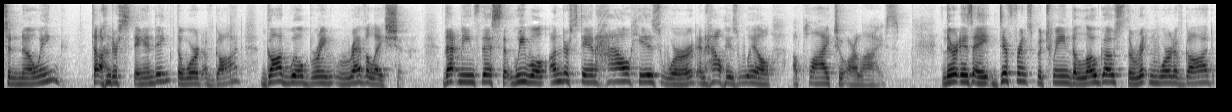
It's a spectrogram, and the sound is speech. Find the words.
to knowing, to understanding the Word of God, God will bring revelation. That means this that we will understand how His Word and how His will apply to our lives. There is a difference between the Logos, the written Word of God,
